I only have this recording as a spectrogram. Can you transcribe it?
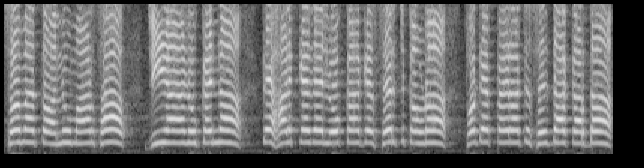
ਸੋ ਮੈਂ ਤੁਹਾਨੂੰ ਮਾਨ ਸਾਹਿਬ ਜੀ ਆਇਆਂ ਨੂੰ ਕਹਿਣਾ ਤੇ ਹਲਕੇ ਦੇ ਲੋਕਾਂ ਕੇ ਸਿਰ ਝੁਕਾਉਣਾ, ਤੁਹਾਡੇ ਪੈਰਾਂ 'ਚ ਸਿਜਦਾ ਕਰਦਾ।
